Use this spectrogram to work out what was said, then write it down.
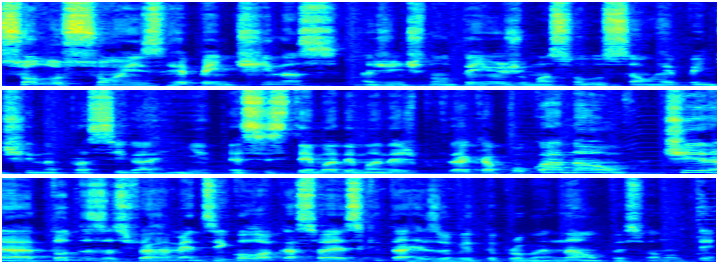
soluções repentinas. A gente não tem hoje uma solução repentina para cigarrinha. É sistema de manejo, porque daqui a pouco, ah, não, tira todas as ferramentas e coloca só essa que está resolvendo o teu problema. Não, pessoal, não tem.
